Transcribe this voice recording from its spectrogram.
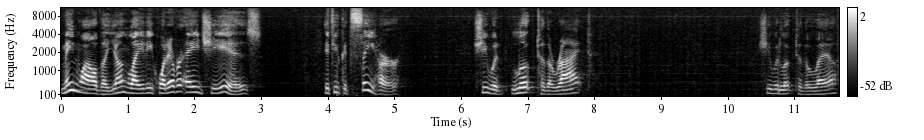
Meanwhile, the young lady, whatever age she is, if you could see her, she would look to the right, she would look to the left,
